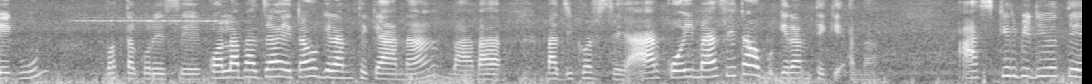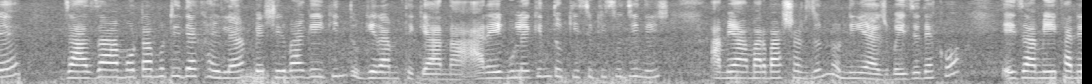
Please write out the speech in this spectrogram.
বেগুন। ভর্তা করেছে। কলা ভাজা এটাও গ্রাম থেকে আনা বা বাজি করছে। আর কই মাছ এটাও গ্রাম থেকে আনা। আজকের ভিডিওতে যা যা মোটামুটি দেখাইলাম, বেশিরভাগই কিন্তু গ্রাম থেকে আনা। আর এগুলো কিন্তু কিছু কিছু জিনিস আমি আমার বাসার জন্য নিয়ে আসব। এই যে দেখো, এই যে আমি এখানে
